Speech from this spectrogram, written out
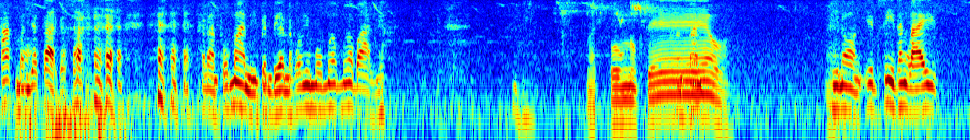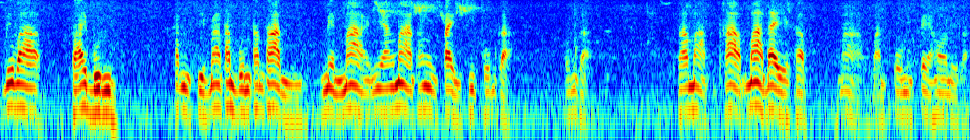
คักบรรเนาะยากาศก็คัก ขนาดผมมานี่เป็นเดือนนะผมยังบ่เมื่อเมื่อบ้านเนี่ยวัดโป่งนกแซวพี่น้องเอฟซีทั้งหลายหรือว่าสายบุญท่านสิมาทำบุญทำท่านเม่นมาอีหยังมาทั้งใต้ที่ผมกะ ผมกะ สามารถพามาได้ครับ มาบันปงแก่ห้อนี่ล่ะ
